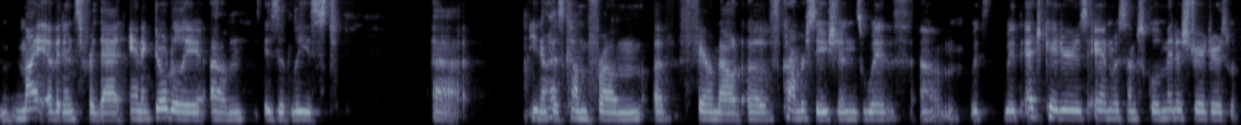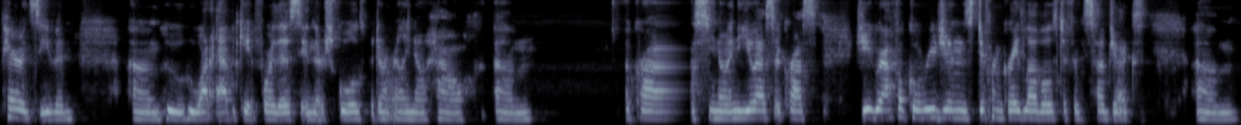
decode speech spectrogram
my evidence for that, anecdotally, um, is at least, uh, you know, has come from a fair amount of conversations with um, with with educators and with some school administrators, with parents even, um, who who want to advocate for this in their schools but don't really know how. Um, across, you know, in the US, across geographical regions, different grade levels, different subjects. Um,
